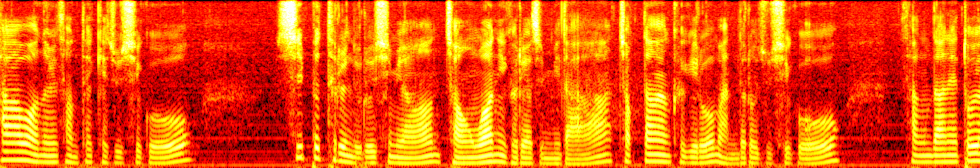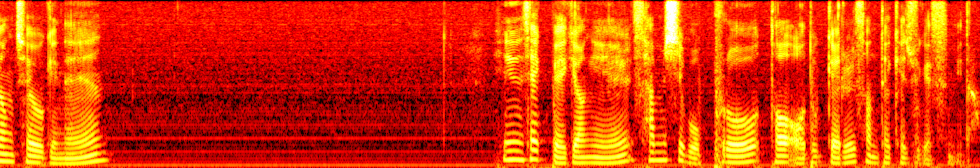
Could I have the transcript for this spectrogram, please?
타원을 선택해 주시고 Shift를 누르시면 정원이 그려집니다. 적당한 크기로 만들어 주시고 상단의 도형 채우기는 흰색 배경일 35%더 어둡게를 선택해 주겠습니다.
